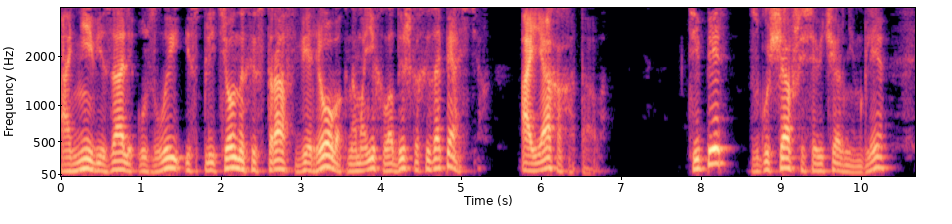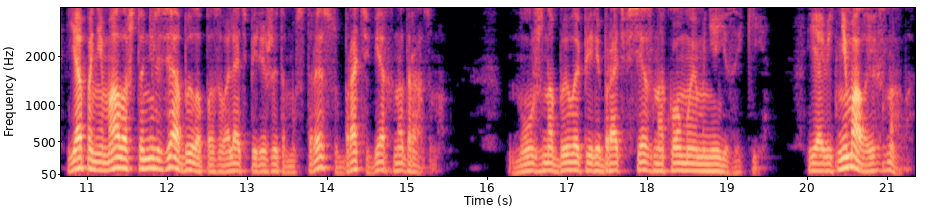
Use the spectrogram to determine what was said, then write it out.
Они вязали узлы из плетеных из трав веревок на моих лодыжках и запястьях, а я хохотала. Теперь, в сгущавшейся вечерней мгле, я понимала, что нельзя было позволять пережитому стрессу брать верх над разумом. Нужно было перебрать все знакомые мне языки. Я ведь немало их знала.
